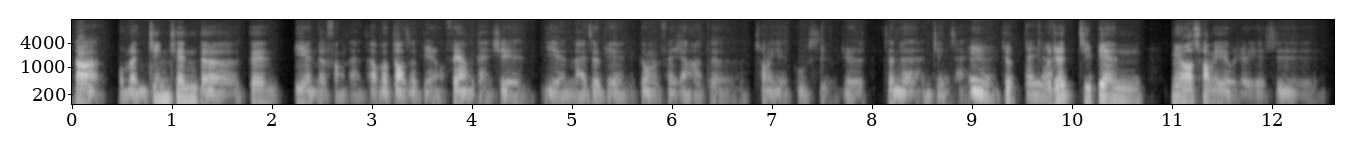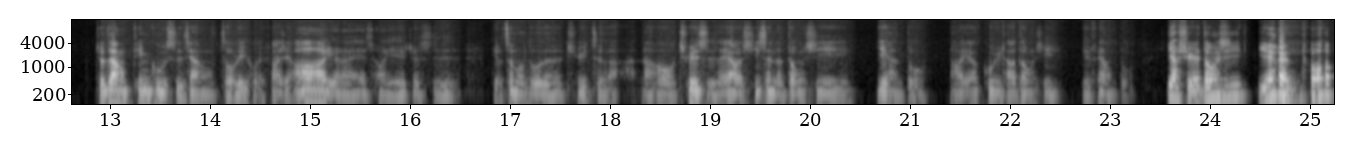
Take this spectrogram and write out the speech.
那我们今天的跟 Ian 的访谈差不多到这边了，非常感谢 Ian 来这边跟我们分享他的创业故事，我觉得真的很精彩。嗯，就我觉得，即便没有要创业，我觉得也是。就这样听故事，这样走了一回，发现啊、哦，原来创业就是有这么多的曲折啊。然后确实要牺牲的东西也很多，然后要顾虑到东西也非常多，要学的东西也很多。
